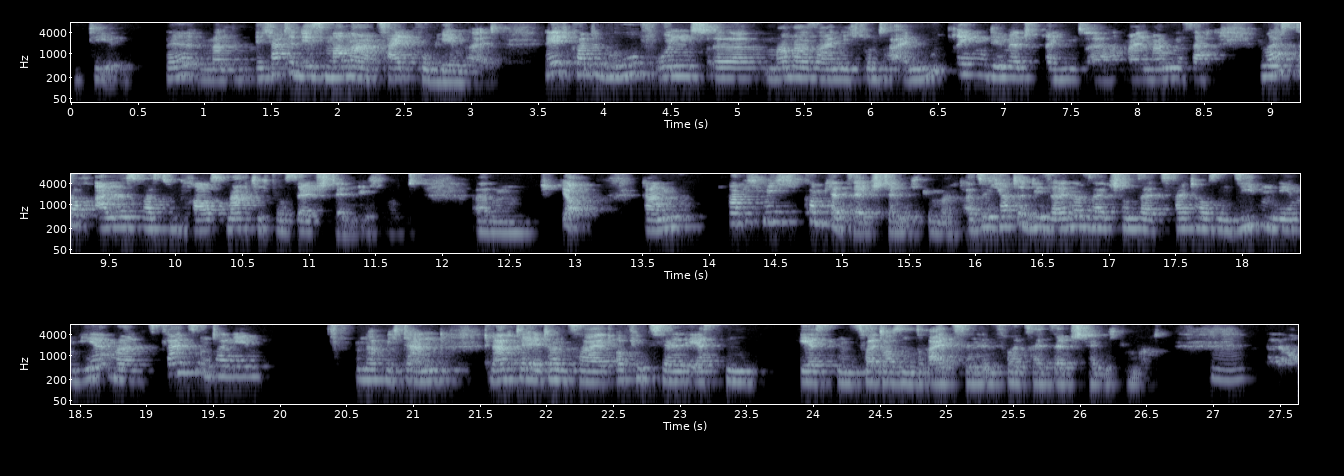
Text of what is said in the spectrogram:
die, ne, man, ich hatte dieses Mama-Zeitproblem halt. Ne, ich konnte Beruf und äh, Mama sein nicht unter einen Hut bringen. Dementsprechend äh, hat mein Mann gesagt, du hast doch alles, was du brauchst, mach dich doch selbstständig. Und ähm, ja, dann habe ich mich komplett selbstständig gemacht. Also ich hatte Designerzeit schon seit 2007 nebenher, mal als kleines Unternehmen und habe mich dann nach der Elternzeit offiziell 1.1.2013 in Vollzeit selbstständig gemacht. Mhm. Genau.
